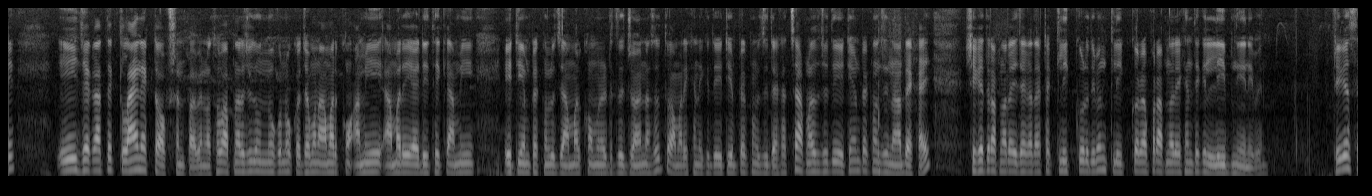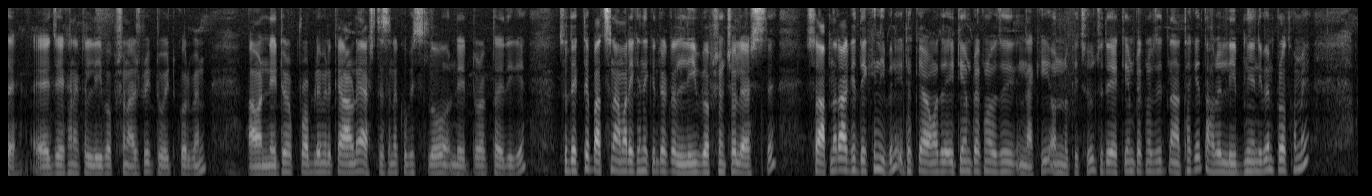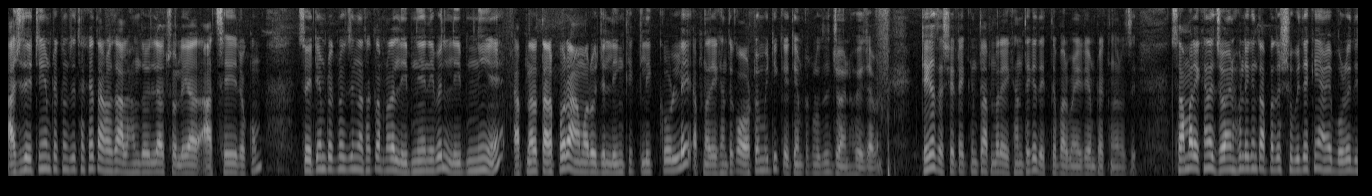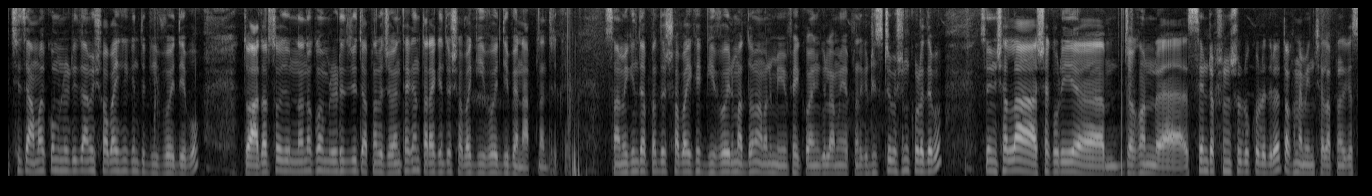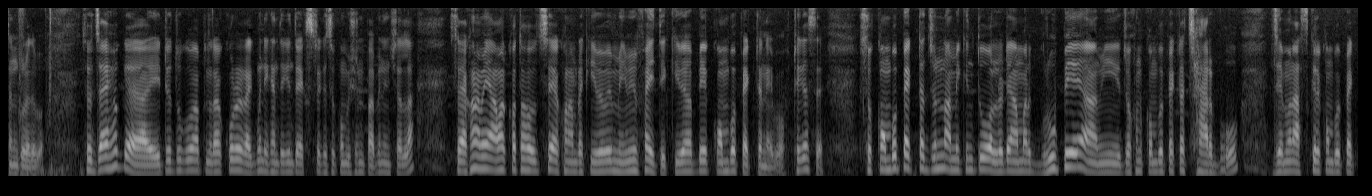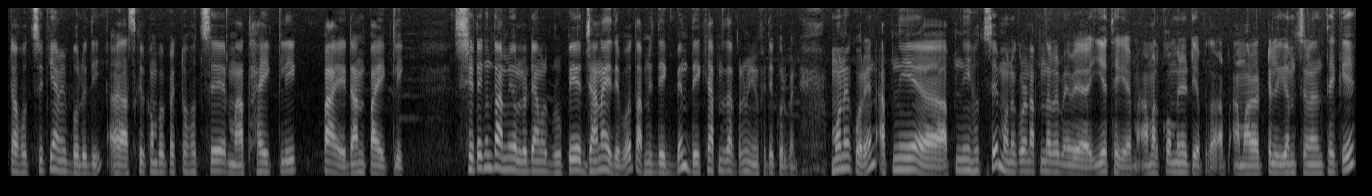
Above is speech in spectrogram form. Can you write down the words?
এই জায়গাতে ক্লায়েন্ট একটা অপশন পাবেন। অথবা আপনারা যদি অন্য কোনো যেমন আমার আমি, আমার এই আইডি থেকে আমি এটিএম টেকনোলজি আমার কমিউনিটিতে জয়েন আছে, তো আমার এখানে কিন্তু এটিএম টেকনোলজি দেখাচ্ছে। আপনাদের যদি এটিএম টেকনোলজি না দেখায়, সেক্ষেত্রে আপনারা এই জায়গাতে একটা ক্লিক করে দেবেন। ক্লিক করার পর আপনারা এখান থেকে লিভ নিয়ে নেবেন। ঠিক আছে? যে এখানে একটা লিভ অপশন আসবে, একটু ওয়েট করবেন। আমার নেটওয়ার্ক প্রবলেমের কারণে আসতেছে না, খুবই স্লো নেটওয়ার্কটা এদিকে। সো দেখতে পাচ্ছেন আমার এখানে কিন্তু একটা লিভ অপশন চলে আসছে। সো আপনারা আগে দেখে নেবেন, এটা কি আমাদের এটিএম টেকনোলজি নাকি অন্য কিছু? যদি এটিএম টেকনোলজি না থাকে, তাহলে লিভ নিয়ে নেবেন প্রথমে। আর যদি এটিএম টেকনোলজি থাকে, তাহলে আলহামদুলিল্লাহ চলে আছে এরকম। সো এটিএম টেকনোলজি না থাকলে আপনারা লিভ নিয়ে নেবেন। লিভ নিয়ে আপনারা তারপরে আমার ওই যে লিঙ্কে ক্লিক করলে আপনারা এখান থেকে অটোমেটিক এটিএম টেকনোলজি জয়েন হয়ে যাবেন। ঠিক আছে? সেটা কিন্তু আপনারা এখান থেকে দেখতে পারবেন এটিএম টেকনোলজি সো আমার এখানে জয়েন হলে কিন্তু আপনাদের সুবিধা কি আমি বলে দিচ্ছি যে, আমার কমিউনিটিতে আমি সবাইকে কিন্তু গিভ হয়ে দেবো। তো আদার্স অন্যান্য কমিউনিটিতে যদি আপনারা জয়েন থাকেন, তারা কিন্তু সবাই গিভ হয়ে দিবেন আপনাদেরকে। সো আমি কিন্তু আপনাদের সবাইকে গিভ এর মাধ্যমে আমার মিমিফাই কয়েনগুলো আমি আপনাদেরকে ডিস্ট্রিবিউশন করে দেবো। সো ইনশাল্লাহ আশা করি যখন সেন্ড অপশন শুরু করে দেবে, তখন আমি ইনশাল্লাহ আপনাকে সেন্ড করে দেবো। তো যাই হোক এটুকু আপনারা করে রাখবেন, এখান থেকে কিন্তু এক্সট্রা কিছু কমিশন পাবেন ইনশাল্লাহ। সো এখন আমি, আমার কথা হচ্ছে, এখন আমরা কীভাবে মিমিফাইতে কীভাবে কম্বো প্যাকটা নেব, ঠিক আছে? সো কম্বো প্যাকটার জন্য আমি কিন্তু অলরেডি আমার গ্রুপে আমি যখন কম্বো প্যাকটা ছাড়বো, যেমন আজকের কম্বো প্যাকটা হচ্ছে কি, আমি বলে দিই আজকের কম্বো প্যাকটা হচ্ছে মাথায় ক্লিক পায়ে, ডান পায়ে ক্লিক সেটা কিন্তু আমি অলরেডি আমার গ্রুপে জানাই দেবো। তো আপনি দেখবেন, দেখে আপনি তারপরে মিমিফাইতে করবেন। মনে করেন আপনি আপনি হচ্ছে, মনে করেন আপনার ইয়ে থেকে, আমার কমিউনিটি আমার টেলিগ্রাম চ্যানেল থেকে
